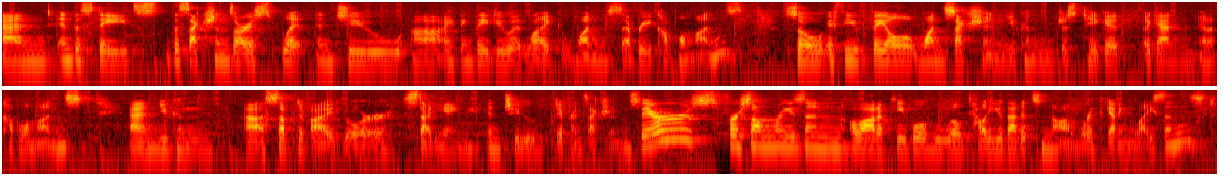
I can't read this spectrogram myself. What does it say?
And in the States, the sections are split into, uh, I think they do it like once every couple months. So if you fail one section, you can just take it again in a couple of months and you can uh, subdivide your studying into different sections. There's, for some reason, a lot of people who will tell you that it's not worth getting licensed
